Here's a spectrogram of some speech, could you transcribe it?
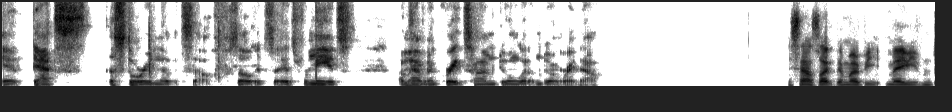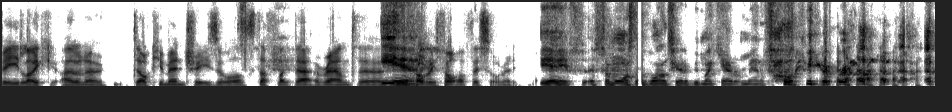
And that's a story in of itself. So it's it's for me it's i'm having a great time doing what i'm doing right now it sounds like there might be maybe even be like i don't know documentaries or stuff like that around the yeah probably thought of this already yeah if, if someone wants to volunteer to be my cameraman and follow me around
